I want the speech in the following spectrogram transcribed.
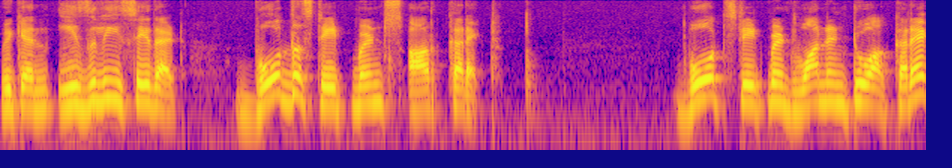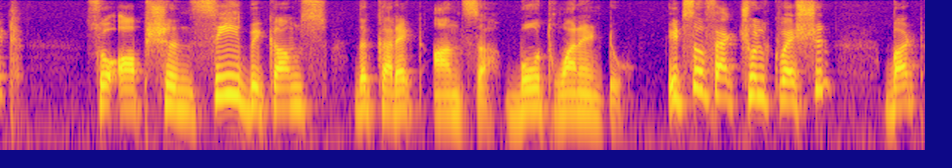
we can easily say that both the statements are correct. Both statement 1 and 2 are correct. So, option C becomes the correct answer, both 1 and 2. It's a factual question, but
